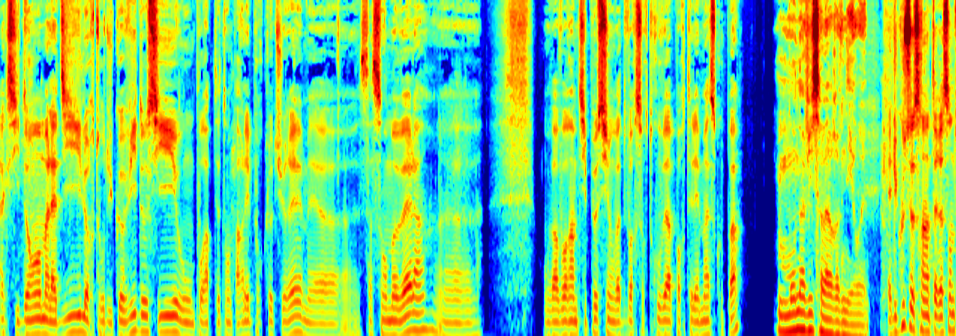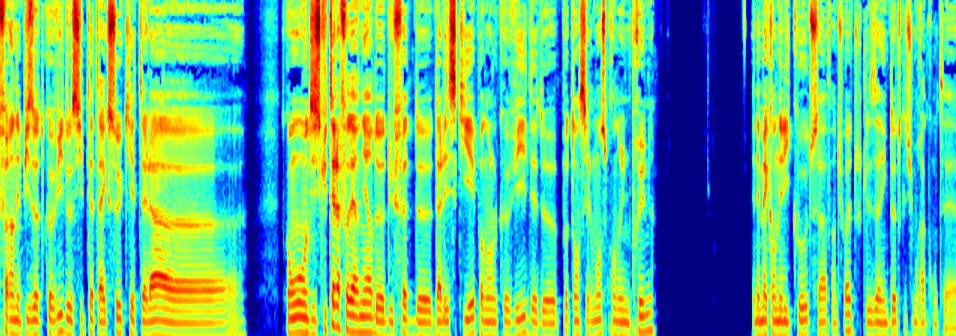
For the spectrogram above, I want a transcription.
Accident, maladie, le retour du Covid aussi, où on pourra peut-être en parler pour clôturer, mais euh, ça sent mauvais là. Euh, on va voir un petit peu si on va devoir se retrouver à porter les masques ou pas. Mon avis, ça va revenir, ouais. Et du coup, ce serait intéressant de faire un épisode Covid aussi, peut-être avec ceux qui étaient là. euh, On, on discutait la fois dernière de- du fait d'aller skier pendant le Covid et de potentiellement se prendre une prune. Et les mecs en hélico, tout ça. Enfin, tu vois, toutes les anecdotes que tu me racontais euh,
